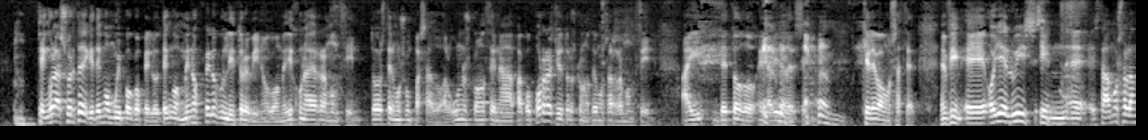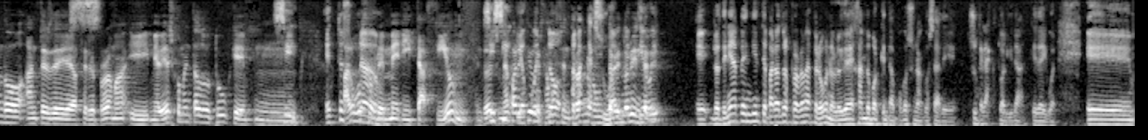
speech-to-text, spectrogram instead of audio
tengo la suerte de que tengo muy poco pelo. Tengo menos pelo que un litro de vino, como me dijo una vez Ramoncín. Todos tenemos un pasado. Algunos conocen a Paco Porras y otros conocemos a Ramoncín. Hay de todo en la vida del señor. ¿Qué le vamos a hacer? En fin, eh, oye Luis, en, eh, estábamos hablando antes de hacer el programa y me habías comentado tú que mm, Sí, esto es algo una- sobre meditación. Entonces sí, sí, me ha parecido que estamos entrando en un territorio casualmente inter- hoy, eh, lo tenía pendiente para otros programas, pero bueno, lo ido dejando porque tampoco es una cosa de super actualidad, que da igual. Eh,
